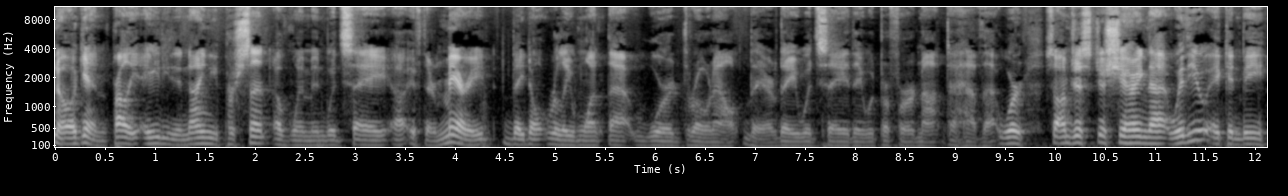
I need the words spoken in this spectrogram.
know, again, probably 80 to 90% of women would say uh, if they're married, they don't really want that word thrown out there. They would say they would prefer not to have that word. So I'm just, just sharing that with you. It can be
